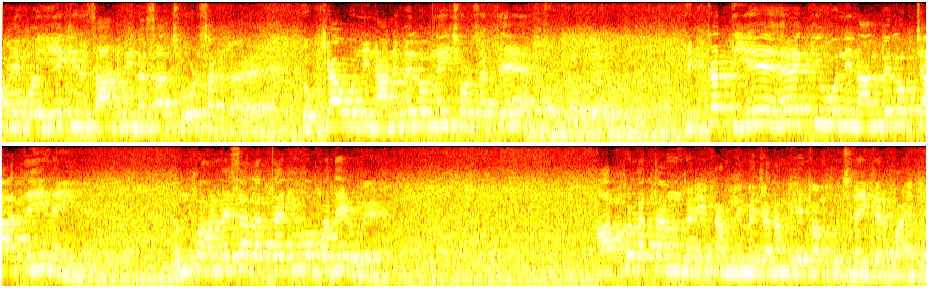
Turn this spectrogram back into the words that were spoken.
में कोई एक इंसान भी नशा छोड़ सकता है तो क्या वो निन्यानवे लोग नहीं छोड़ सकते हैं? दिक्कत ये है कि वो निन्यानवे लोग चाहते ही नहीं हैं। उनको हमेशा लगता है कि वो बधे हुए हैं। आपको लगता है हम गरीब फैमिली में जन्म लिए तो हम कुछ नहीं कर पाएँगे।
